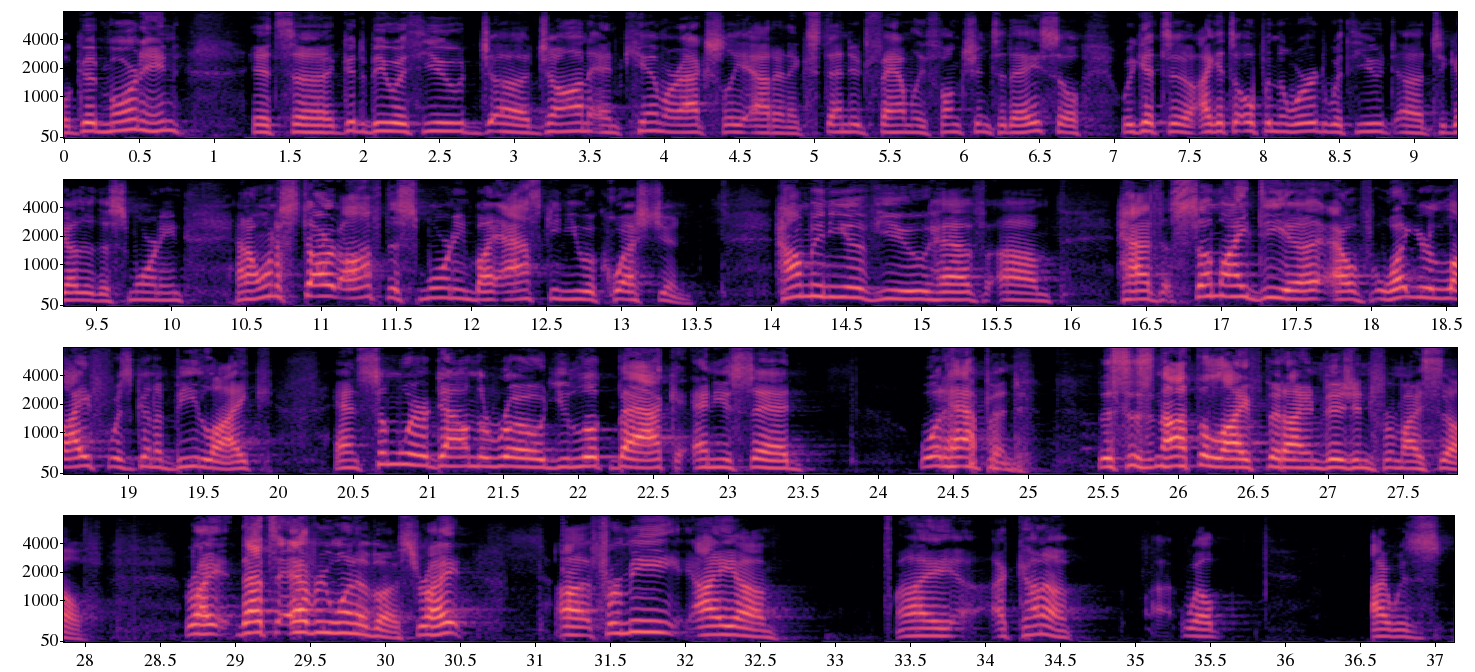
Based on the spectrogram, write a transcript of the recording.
well, good morning. It's uh, good to be with you. Uh, John and Kim are actually at an extended family function today, so we get to I get to open the Word with you uh, together this morning. And I want to start off this morning by asking you a question: How many of you have um, had some idea of what your life was going to be like, and somewhere down the road you look back and you said, "What happened? This is not the life that I envisioned for myself." Right? That's every one of us, right? Uh, for me, I, uh, I, I kind of, well, I was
